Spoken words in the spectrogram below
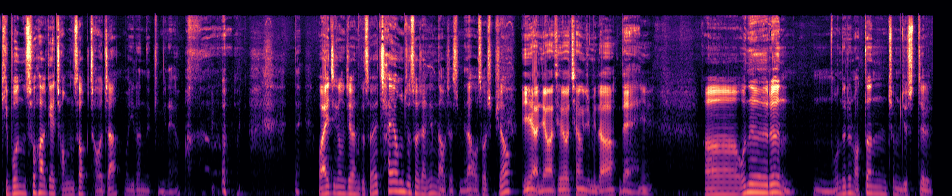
기본 수학의 정석 저자 뭐 이런 느낌이네요. 네, YG 경제연구소의 차영주 소장님 나오셨습니다. 어서 오십시오. 예 안녕하세요 최영주입니다. 네. 예. 어, 오늘은 음, 오늘은 어떤 좀 뉴스들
